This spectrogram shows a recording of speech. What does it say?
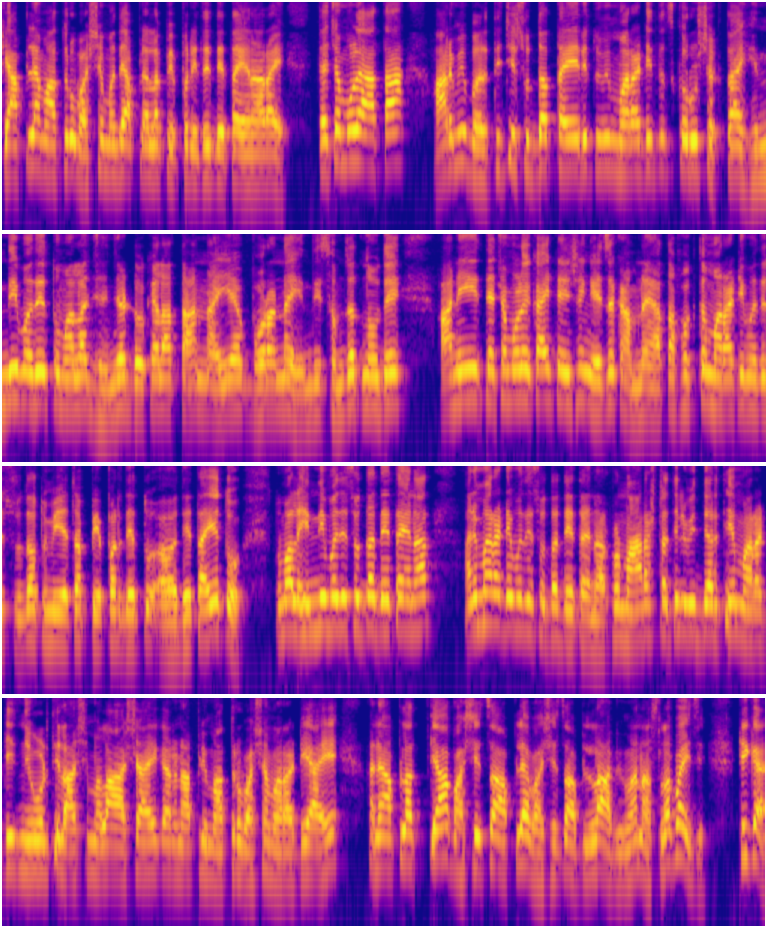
की आपल्या मातृभाषेमध्ये आपल्याला पेपर इथे देता येणार आहे. त्याच्यामुळे आता आर्मी भरतीची सुद्धा तयारी तुम्ही मराठीतच करू शकता. हिंदीमध्ये तुम्हाला झंझट डोक्याला ताण नाही आहे पोरांना हिंदी समजत नव्हते. आणि त्याच्यामुळे काही टेन्शन घ्यायचं काम नाही. आता फक्त मराठीमध्ये सुद्धा तुम्ही याचा पेपर देतो देता येतो. तुम्हाला हिंदीमध्ये सुद्धा देता येणार आणि मराठीमध्ये सुद्धा देता येणार. पण महाराष्ट्रातील विद्यार्थी मराठीच निवडतील अशी मला आशा आहे कारण आपली मातृभाषा मराठी आहे आणि आपला त्या भाषेचा आपल्या भाषेचा आपल्याला अभिमान असला पाहिजे. ठीक आहे?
